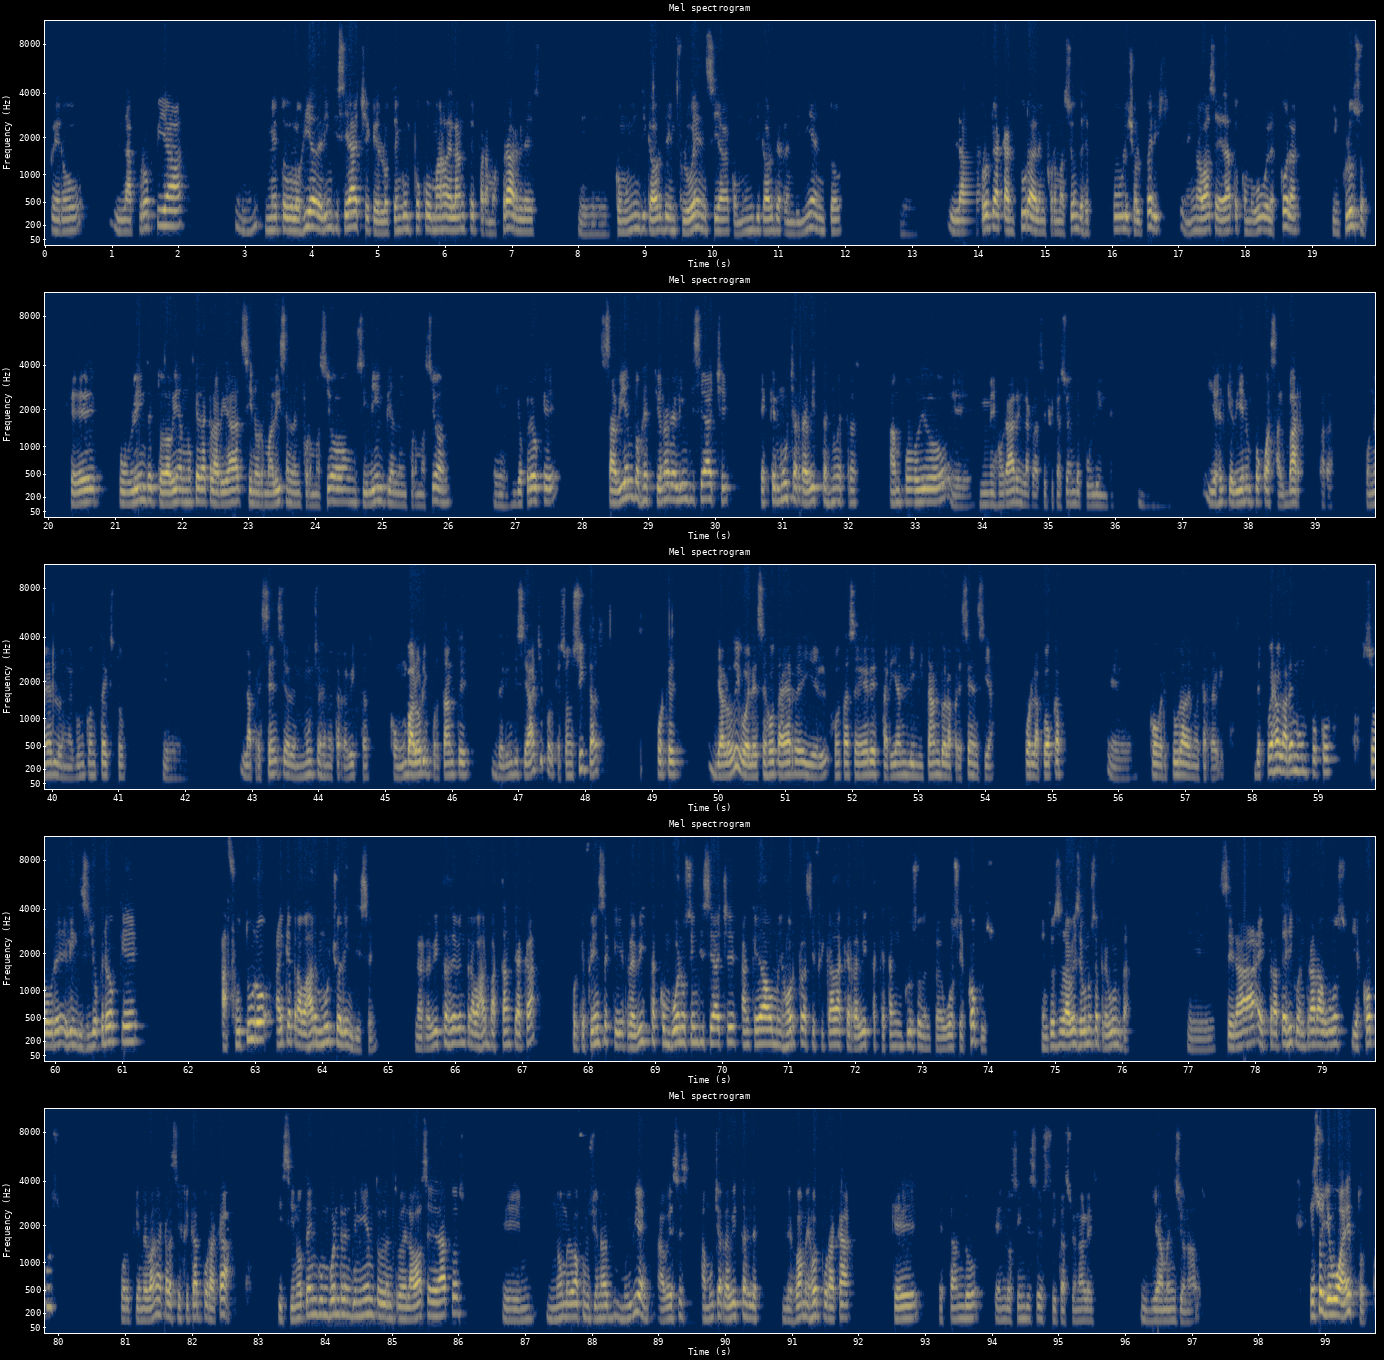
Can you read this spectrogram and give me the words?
pero la propia metodología del índice H, que lo tengo un poco más adelante para mostrarles, eh, como un indicador de influencia, como un indicador de rendimiento, eh, la propia captura de la información desde Publish or Perish, en una base de datos como Google Scholar, incluso que Publindex todavía no queda claridad si normalizan la información, si limpian la información. Eh, yo creo que sabiendo gestionar el índice H es que muchas revistas nuestras han podido eh, mejorar en la clasificación de Publindex. Y es el que viene un poco a salvar, para ponerlo en algún contexto, eh, la presencia de muchas de nuestras revistas con un valor importante del índice H porque son citas, porque ya lo digo, el SJR y el JCR estarían limitando la presencia por la poca eh, cobertura de nuestras revistas. Después hablaremos un poco sobre el índice. Yo creo que a futuro hay que trabajar mucho el índice. Las revistas deben trabajar bastante acá, porque fíjense que revistas con buenos índices H han quedado mejor clasificadas que revistas que están incluso dentro de WOS y Scopus. Entonces a veces uno se pregunta, eh, ¿será estratégico entrar a WOS y Scopus? Porque me van a clasificar por acá. Y si no tengo un buen rendimiento dentro de la base de datos, eh, no me va a funcionar muy bien. A veces a muchas revistas les, les va mejor por acá que estando en los índices citacionales ya mencionados. Eso llevó a esto,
